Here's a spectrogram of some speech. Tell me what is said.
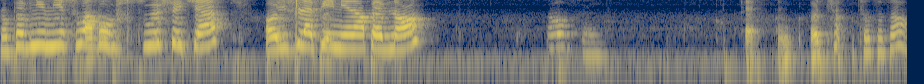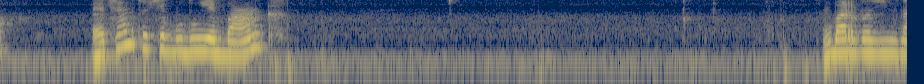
No pewnie mnie słabo słyszycie. O, już lepiej mnie na pewno. To. E, co, co, co? co? E, czemu tu się buduje bank? Bardzo dziwne.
